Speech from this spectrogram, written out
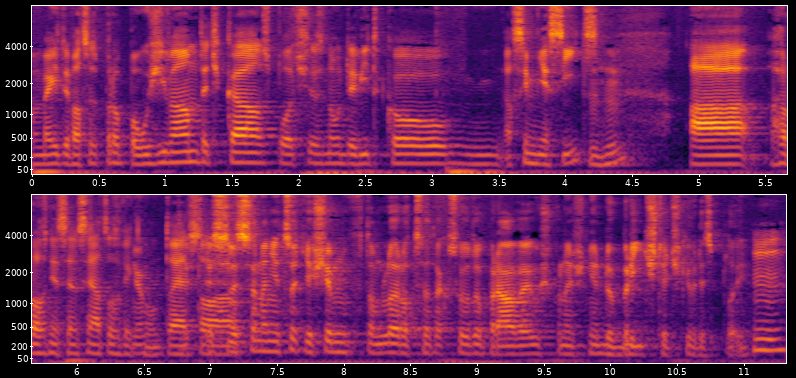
Mate 20 Pro používám teďka společně s Note 9 asi měsíc. Mm-hmm a hrozně jsem si na to zvyknul. Jo, to je jestli, to... jestli se na něco těším v tomhle roce, tak jsou to právě už konečně dobrý čtečky v displeji. Hmm.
